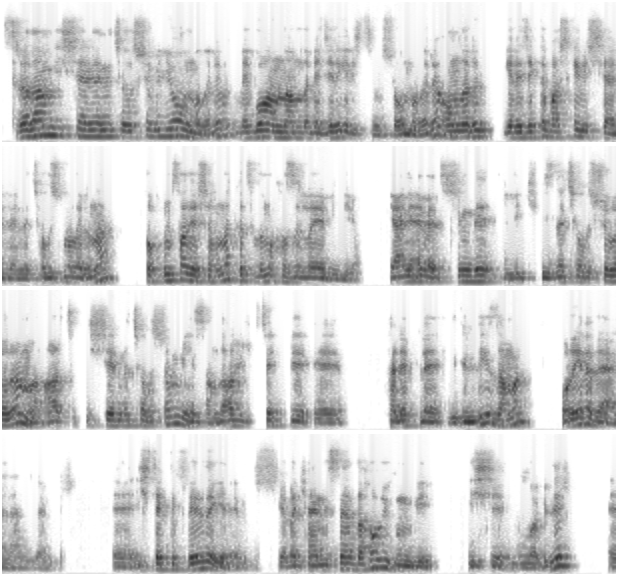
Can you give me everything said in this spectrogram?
sıradan bir iş yerlerinde çalışabiliyor olmaları ve bu anlamda beceri geliştirmiş olmaları onları gelecekte başka bir iş yerlerinde çalışmalarına, toplumsal yaşamına katılımı hazırlayabiliyor. Yani evet şimdilik bizde çalışıyorlar ama artık iş yerinde çalışan bir insan daha yüksek bir e, taleple gidildiği zaman orayı da değerlendirebilir. E, iş teklifleri de gelebilir ya da kendisine daha uygun bir işi bulabilir. E,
